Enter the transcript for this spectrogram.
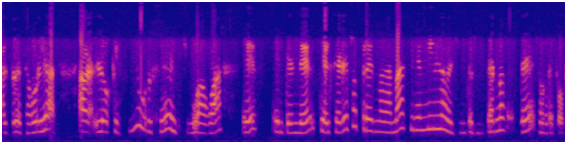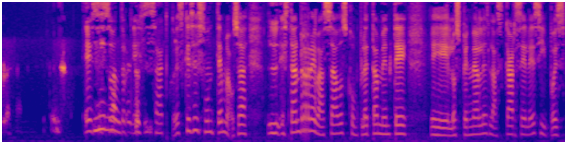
alto de seguridad. Ahora, lo que sí urge en Chihuahua es entender que el Cerezo 3 nada más tiene 1.900 internos de sobrepoblación. Ese es otro, exacto, es que ese es un tema, o sea, están rebasados completamente eh, los penales, las cárceles y pues,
